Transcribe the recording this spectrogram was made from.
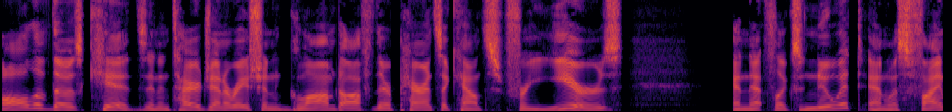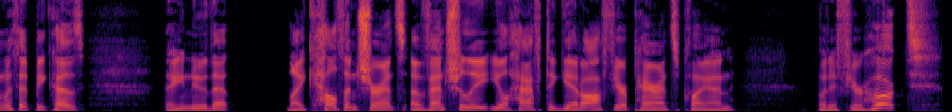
all of those kids, an entire generation, glommed off their parents' accounts for years and Netflix knew it and was fine with it because they knew that, like health insurance, eventually you'll have to get off your parents' plan. But if you're hooked,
